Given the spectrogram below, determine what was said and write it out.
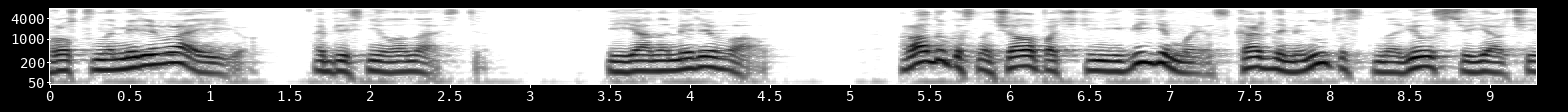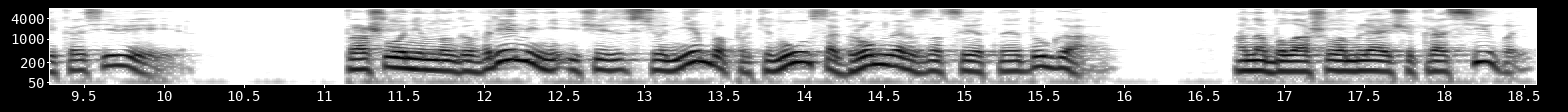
«Просто намеревай ее», – объяснила Настя. И я намеревал. Радуга сначала почти невидимая, с каждой минутой становилась все ярче и красивее. Прошло немного времени, и через все небо протянулась огромная разноцветная дуга. Она была ошеломляюще красивой.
